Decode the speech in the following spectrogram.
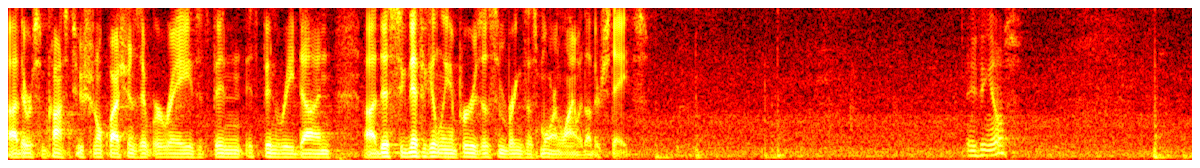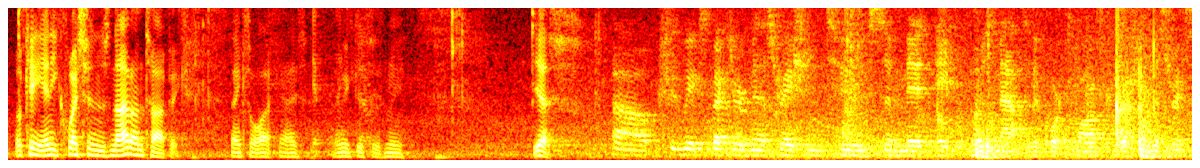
Uh, There were some constitutional questions that were raised. It's been, it's been redone. Uh, This significantly improves us and brings us more in line with other states. Anything else? Okay, any questions not on topic? Thanks a lot, guys. I think this is me. Yes, Uh, Should we expect your administration to submit a proposed map to the court tomorrow for congressional districts?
